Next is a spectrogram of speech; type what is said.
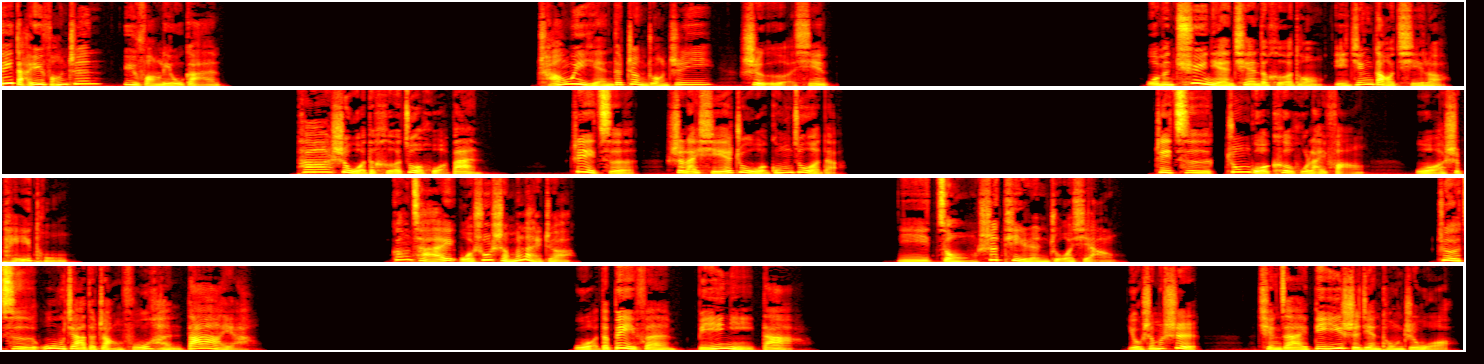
可以打预防针，预防流感。肠胃炎的症状之一是恶心。我们去年签的合同已经到期了。他是我的合作伙伴，这次是来协助我工作的。这次中国客户来访，我是陪同。刚才我说什么来着？你总是替人着想。这次物价的涨幅很大呀，我的辈分比你大。有什么事，请在第一时间通知我。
